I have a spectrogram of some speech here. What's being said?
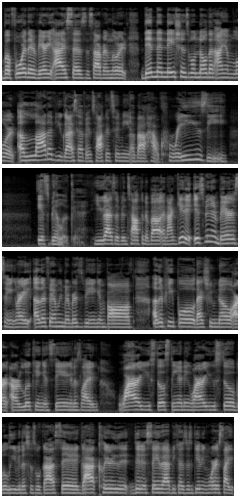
Before their very eyes, says the sovereign Lord. Then the nations will know that I am Lord. A lot of you guys have been talking to me about how crazy it's been looking. You guys have been talking about, and I get it, it's been embarrassing, right? Other family members being involved, other people that you know are, are looking and seeing, and it's like, why are you still standing? Why are you still believing this is what God said? God clearly didn't say that because it's getting worse. Like,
